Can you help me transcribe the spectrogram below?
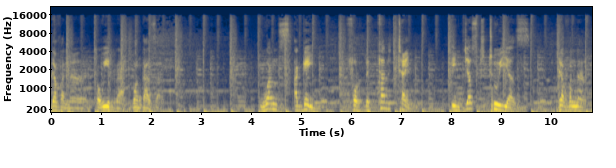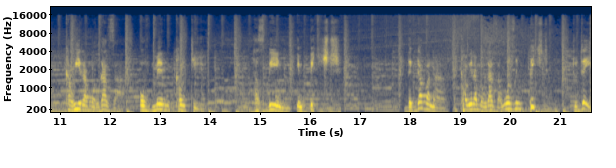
Governor Kawira Mwangaza? Once again for the third time in just two years governor kawira mwangaza of meru county has been impeached. The governor kawira mwangaza was impeached today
